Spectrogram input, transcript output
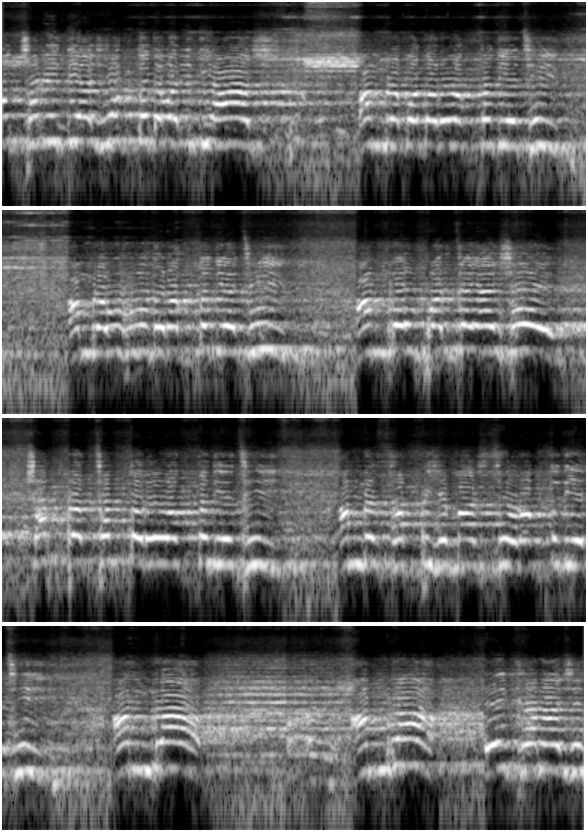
বছরের ইতিহাস, রক্ত দেওয়ার ইতিহাস। আমরা বদরে রক্ত দিয়েছি, আমরা উহুদে রক্ত দিয়েছি, আমরা পর্যায়ে এসে সাতটা ছাত্রের রক্ত দিয়েছি, আমরা ছাব্বিশে মার্চেও রক্ত দিয়েছি, আমরা এইখানে এসে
